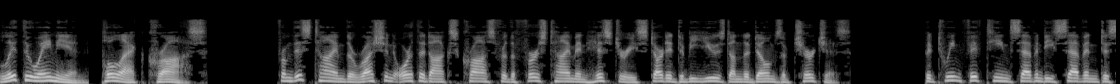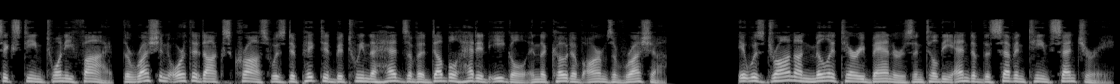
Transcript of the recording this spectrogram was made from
Lithuanian, Polak cross. From this time the Russian Orthodox cross for the first time in history started to be used on the domes of churches. Between 1577 to 1625, the Russian Orthodox cross was depicted between the heads of a double-headed eagle in the coat of arms of Russia. It was drawn on military banners until the end of the 17th century.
